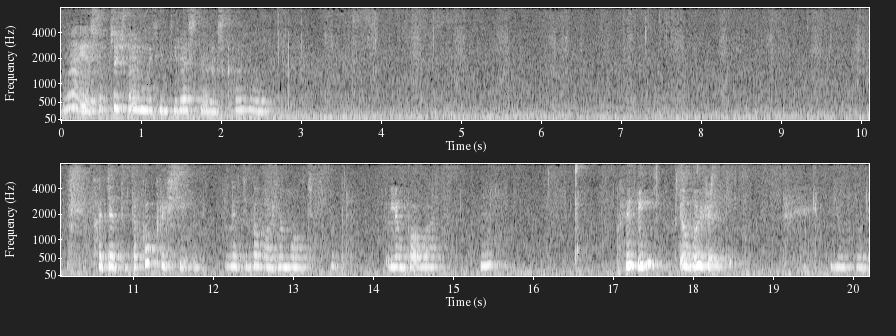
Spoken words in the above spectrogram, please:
Да, если бы ты что-нибудь интересное рассказывал. Красивый, на тебя можно молча смотреть, любоваться. Тебя. Любовь.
